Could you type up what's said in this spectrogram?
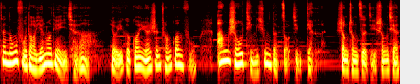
在农妇到阎罗殿以前啊，有一个官员身穿官服，昂首挺胸的走进殿来，声称自己生前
